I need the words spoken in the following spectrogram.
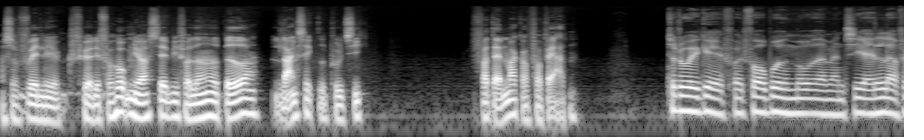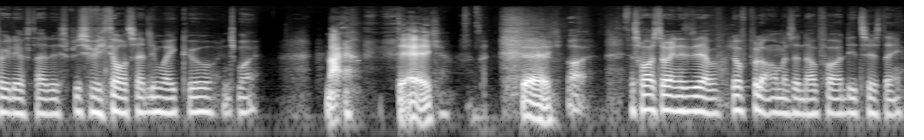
og så vil jeg føre det forhåbentlig også til, at vi får lavet noget bedre, langsigtet politik for Danmark og for verden. Så du ikke øh, får et forbud mod, at man siger, at alle, der er født efter et specifikt årtal, de må ikke købe en smøg? Nej, det er jeg ikke. Det er jeg ikke. Nej. Jeg tror også, det var en af de der luftballoner, man sendte op for at lige teste af.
